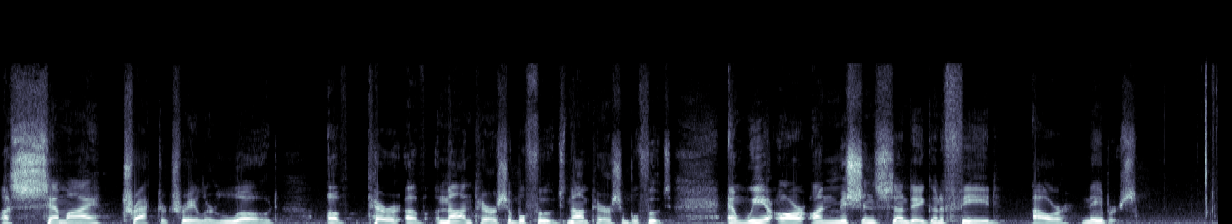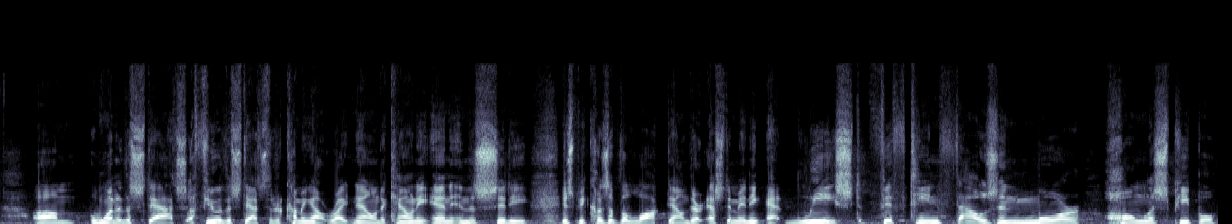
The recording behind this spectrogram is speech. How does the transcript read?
a semi tractor trailer load of, of non perishable foods, non perishable foods. And we are on Mission Sunday going to feed our neighbors. Um, one of the stats, a few of the stats that are coming out right now in the county and in the city, is because of the lockdown, they're estimating at least 15,000 more homeless people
